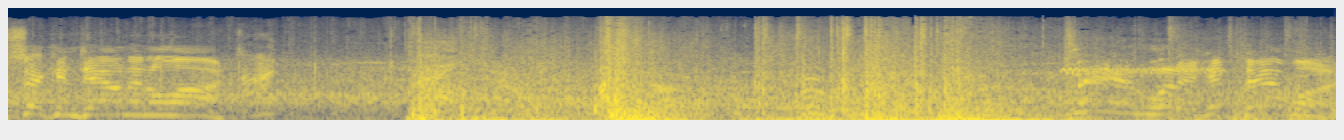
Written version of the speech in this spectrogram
Second down and a lot. Hot. Hot. Man, what a hit that was.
